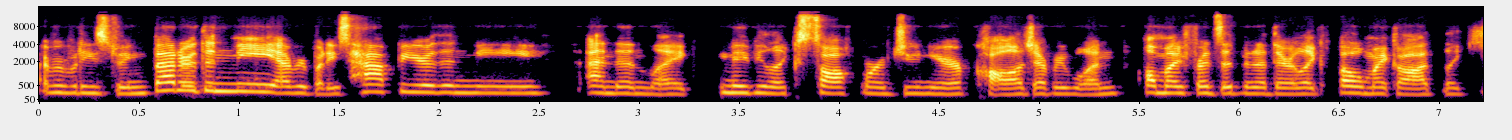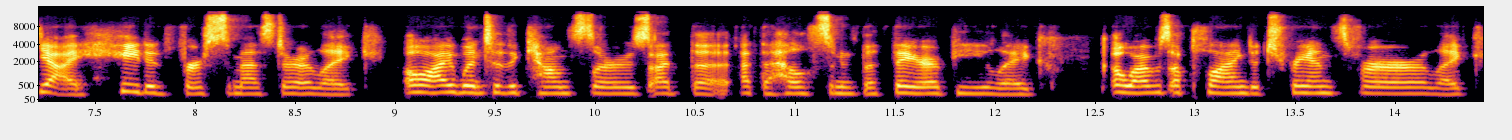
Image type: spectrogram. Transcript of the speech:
everybody's doing better than me, everybody's happier than me. And then like maybe like sophomore, junior of college, everyone, all my friends admitted they're like, oh my God, like, yeah, I hated first semester. Like, oh, I went to the counselors at the at the health center, the therapy, like, oh, I was applying to transfer, like,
